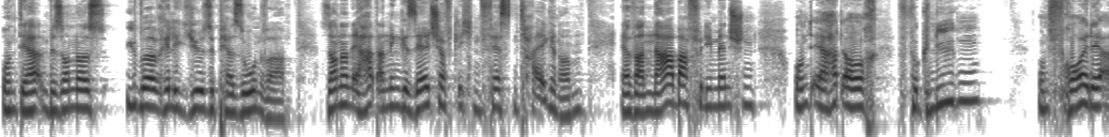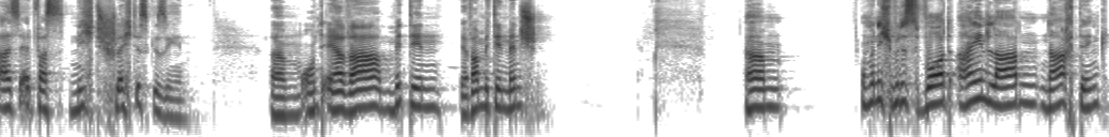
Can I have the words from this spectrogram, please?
und der ein besonders überreligiöse Person war, sondern er hat an den gesellschaftlichen Festen teilgenommen. Er war nahbar für die Menschen und er hat auch Vergnügen und Freude als etwas nicht Schlechtes gesehen. Ähm, und er war mit den, er war mit den Menschen. Ähm, und wenn ich über das Wort einladen nachdenke,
